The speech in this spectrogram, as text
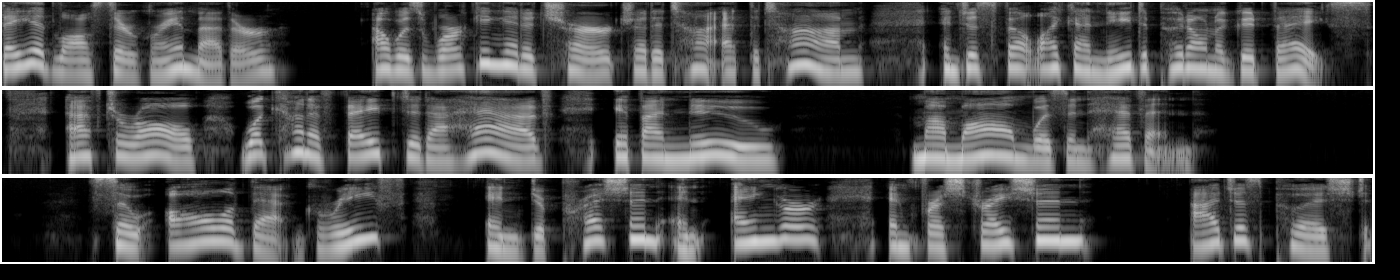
They had lost their grandmother, I was working at a church at a time at the time and just felt like I need to put on a good face. After all, what kind of faith did I have if I knew my mom was in heaven? So all of that grief and depression and anger and frustration, I just pushed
